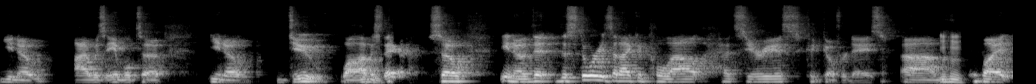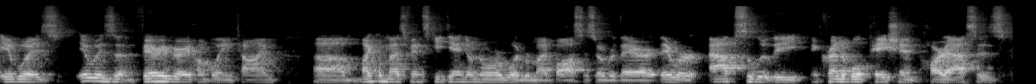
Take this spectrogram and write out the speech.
you know, I was able to, you know, do while I was mm-hmm. there. So, you know, the the stories that I could pull out at Sirius could go for days. Um, mm-hmm. but it was it was a very, very humbling time. Um, Michael Masvinsky, Daniel Norwood were my bosses over there. They were absolutely incredible, patient, hard asses.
